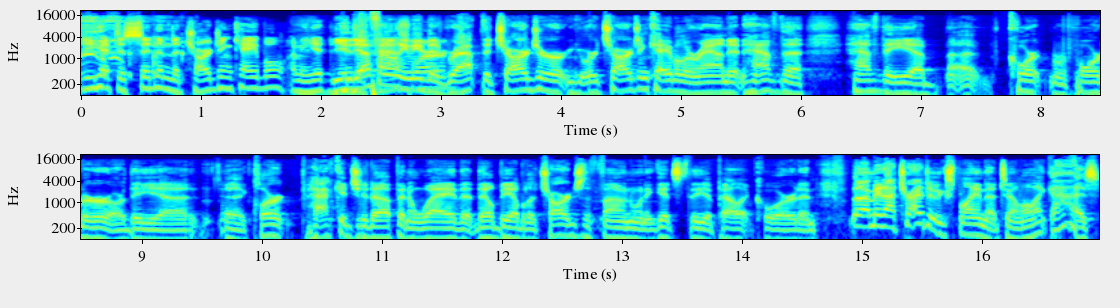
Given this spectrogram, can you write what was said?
Do you have to send them the charging cable? I mean, you, You definitely need to wrap the charger or, or charging cable around it, and have the have the uh, uh, court reporter or the uh, uh, clerk package it up in a way that they'll be able to charge the phone when it gets to the appellate court. And but I mean, I tried to explain that to them. I'm like, guys.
